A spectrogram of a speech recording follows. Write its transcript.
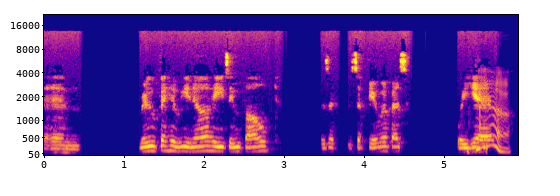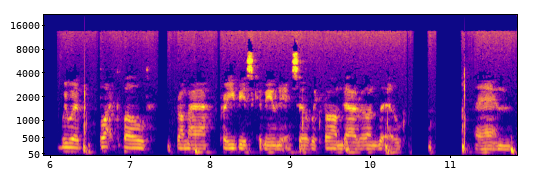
um, Ruby, who you know, he's involved. There's a there's a few of us. We uh, Yeah. we were blackballed from our previous community, so we formed our own little, um,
